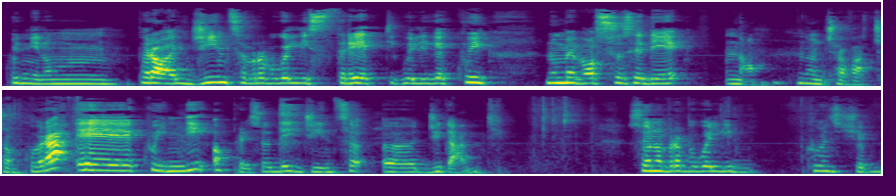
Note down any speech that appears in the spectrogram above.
quindi non, però il jeans proprio quelli stretti, quelli che qui non mi posso sedere, no, non ce la faccio ancora e quindi ho preso dei jeans uh, giganti. Sono proprio quelli, come si dice,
